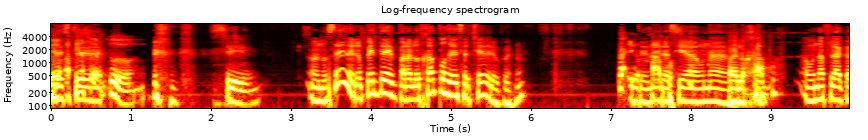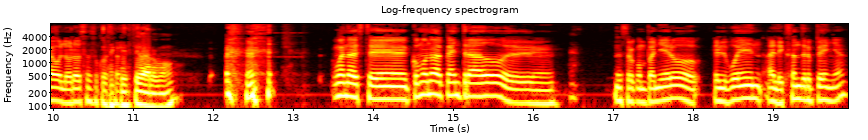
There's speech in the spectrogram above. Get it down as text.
Este-. Sí. O no sé, de repente para los japos debe ser chévere, pues, ¿no? Los Tener japos. así a Para una, los japos. a una flaca olorosa a su costado. que este barbón. Bueno, este, ¿cómo no acá ha entrado eh, nuestro compañero, el buen Alexander Peña?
